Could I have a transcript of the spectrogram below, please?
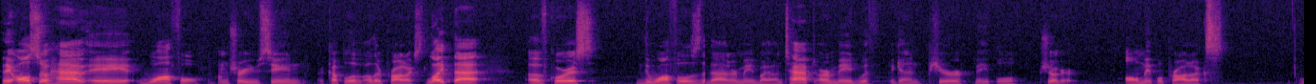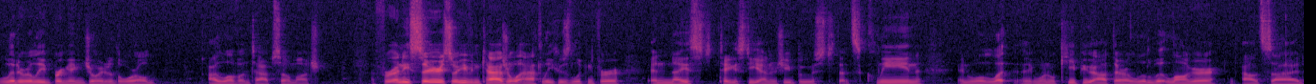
They also have a waffle. I'm sure you've seen a couple of other products like that. Of course, the waffles that are made by Untapped are made with, again, pure maple sugar. All maple products, literally bringing joy to the world. I love Untapped so much. For any serious or even casual athlete who's looking for a nice, tasty energy boost that's clean and will let and will keep you out there a little bit longer outside.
